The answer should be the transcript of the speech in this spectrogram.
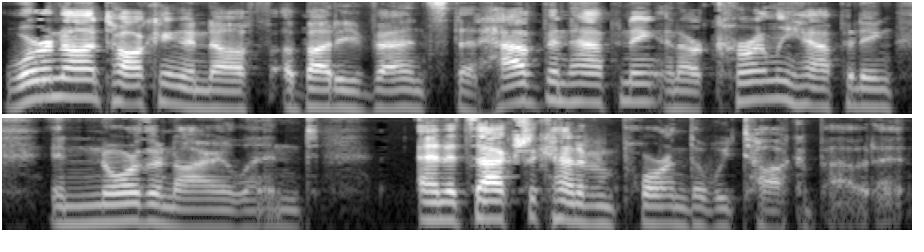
We're not talking enough about events that have been happening and are currently happening in Northern Ireland and it's actually kind of important that we talk about it.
